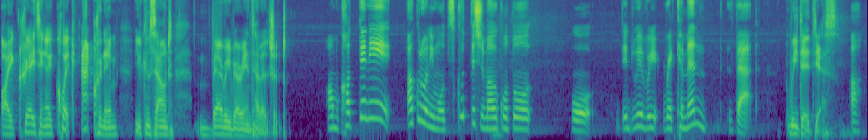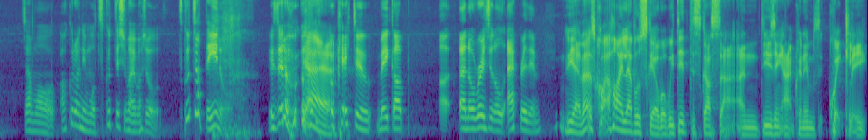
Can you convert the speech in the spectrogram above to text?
by creating a quick acronym, you can sound very, very intelligent. あ、もう勝手にアクロニムを作ってしまうことを、did we re- recommend that? We did, yes. あ、じゃあもうアクロニムを作ってしまいましょう。作っちゃっていいの ?Is it okay to make up uh, an original acronym? Yeah, that's quite a high level skill, but we did discuss that. And using acronyms quickly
